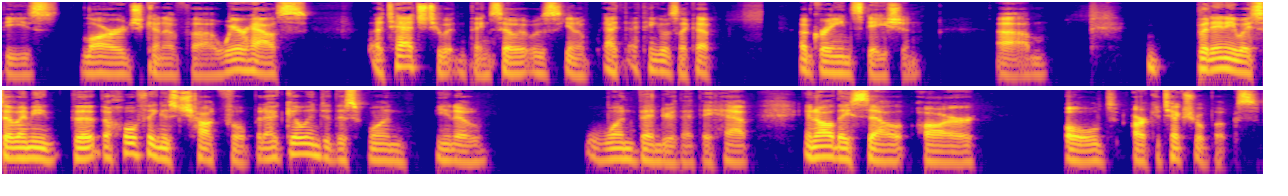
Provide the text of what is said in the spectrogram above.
these large kind of uh, warehouse attached to it and things. So it was, you know, I, I think it was like a a grain station. Um, but anyway, so I mean, the the whole thing is chock full. But I go into this one, you know, one vendor that they have, and all they sell are old architectural books,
